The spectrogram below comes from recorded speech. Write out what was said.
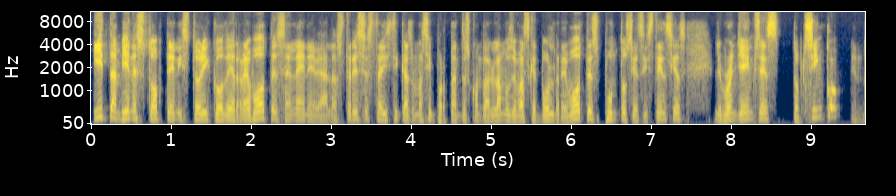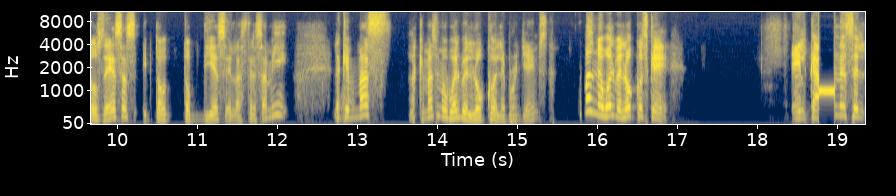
Y también es top 10 histórico de rebotes en la NBA. Las tres estadísticas más importantes cuando hablamos de básquetbol, rebotes, puntos y asistencias. LeBron James es top 5 en dos de esas y top, top 10 en las tres. A mí, la que más, la que más me vuelve loco de LeBron James, más me vuelve loco es que el cabrón es el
